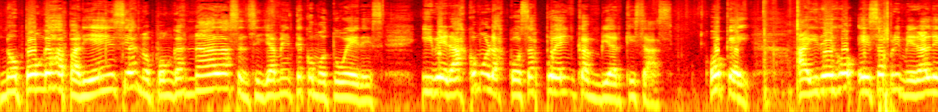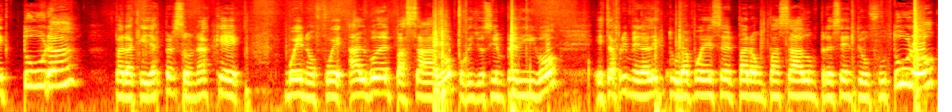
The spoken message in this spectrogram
No pongas apariencias, no pongas nada, sencillamente como tú eres. Y verás cómo las cosas pueden cambiar quizás. Ok, ahí dejo esa primera lectura para aquellas personas que, bueno, fue algo del pasado, porque yo siempre digo, esta primera lectura puede ser para un pasado, un presente o un futuro,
